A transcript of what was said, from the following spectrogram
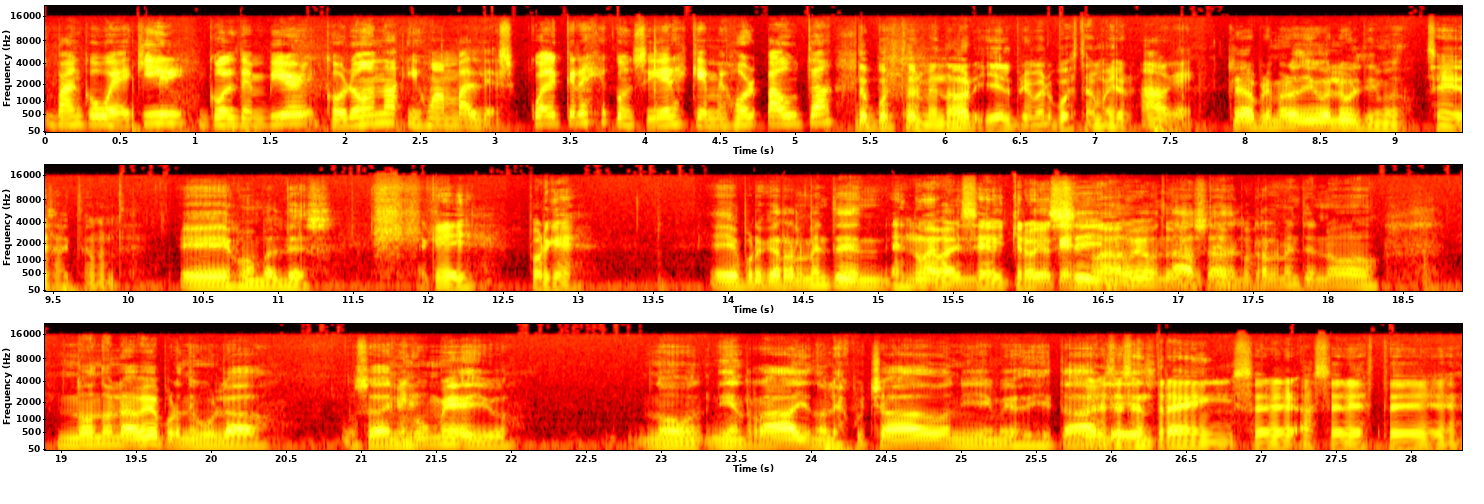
Banco Guayaquil, Golden Beer, Corona y Juan Valdés. ¿Cuál crees que consideres que mejor pauta? El puesto el menor y el primer puesto el mayor. Ah, ok. Claro, primero digo el último. Sí, exactamente. Eh, Juan Valdés. Ok. ¿Por qué? Eh, porque realmente... Es nueva, creo yo que es nueva. Sí, no veo nada, o sea, realmente no, no, no la veo por ningún lado. O sea, en ningún medio. No, ni en radio no lo he escuchado, ni en medios digitales. A veces se centra en hacer este,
